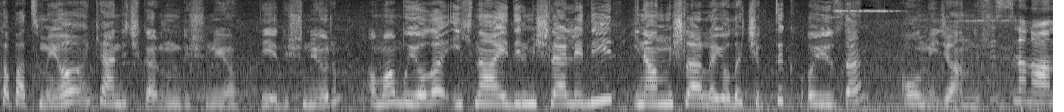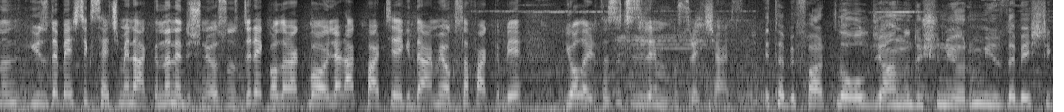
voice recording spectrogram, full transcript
kapatmıyor. Kendi çıkarını düşünüyor diye düşünüyorum. Ama bu yola ikna edilmişlerle değil, inanmışlarla yola çıktık. O yüzden olmayacağını düşünüyorum. Siz Sinan Oğan'ın %5'lik seçmeni hakkında ne düşünüyorsunuz? Direkt olarak bu oylar AK Parti'ye gider mi yoksa farklı bir yol haritası çizilir mi bu süreç içerisinde? E tabii farklı olacağını düşünüyorum. %5'lik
